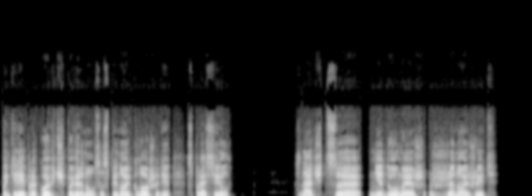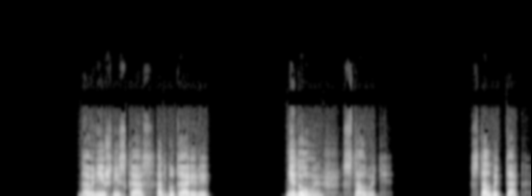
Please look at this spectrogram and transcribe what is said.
Пантелей Прокофьевич повернулся спиной к лошади, спросил: "Значится, не думаешь с женой жить?" Давнишний сказ отгутарили. Не думаешь, стал быть. Стал быть так.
